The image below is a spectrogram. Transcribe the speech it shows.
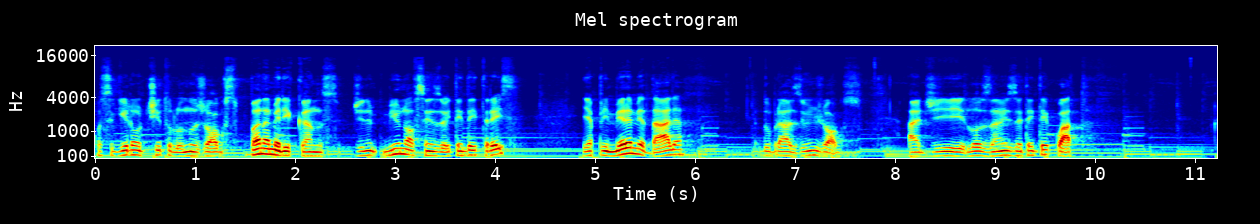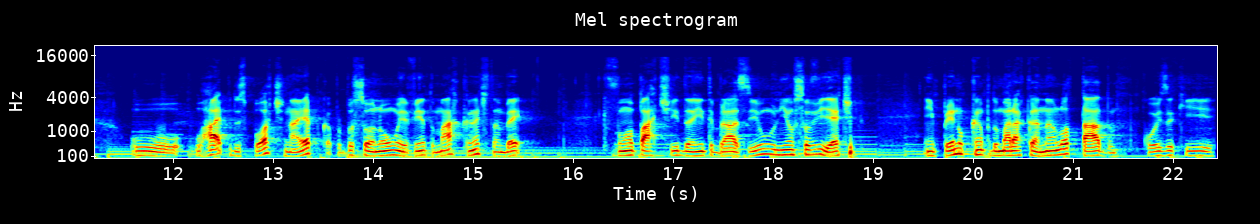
conseguiram o título nos Jogos Pan-Americanos de 1983 e a primeira medalha do Brasil em Jogos, a de Los Angeles 84. O, o hype do esporte, na época, proporcionou um evento marcante também, que foi uma partida entre Brasil e União Soviética, em pleno campo do Maracanã lotado, coisa que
